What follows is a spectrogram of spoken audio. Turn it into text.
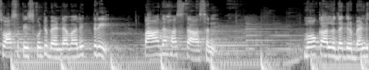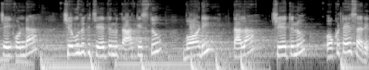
శ్వాస తీసుకుంటూ బెండ్ అవ్వాలి. త్రీ పాదహస్తాసన్. మోకాళ్ళ దగ్గర బెండ్ చేయకుండా చెవులకి చేతులు తాకిస్తూ బాడీ తల చేతులు ఒకటేసారి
